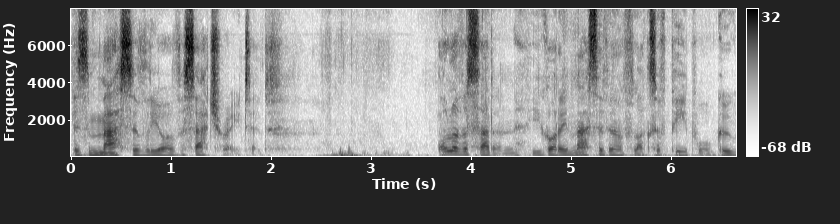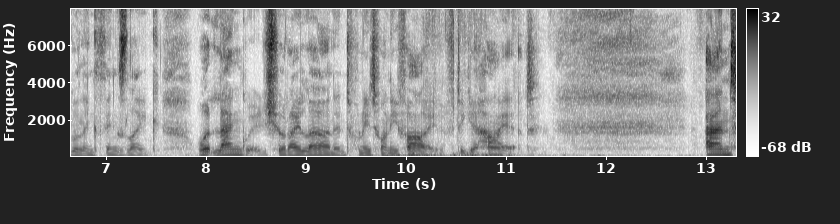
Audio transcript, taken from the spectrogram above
is massively oversaturated. All of a sudden, you got a massive influx of people Googling things like, What language should I learn in 2025 to get hired? And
